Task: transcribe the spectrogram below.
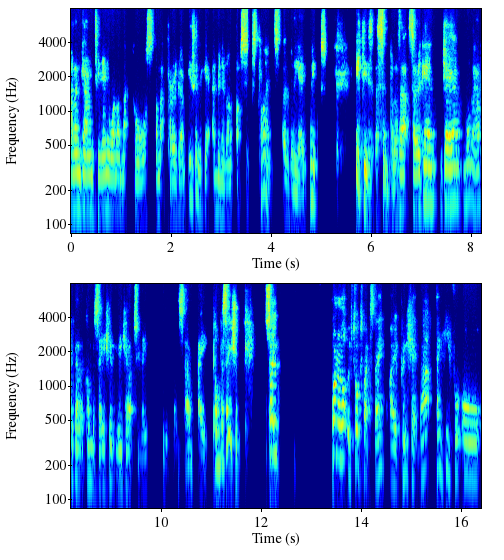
And I'm guaranteeing anyone on that course, on that program, is going to get a minimum of six clients over the eight weeks. It is as simple as that. So, again, JM, more than happy to have a conversation. Reach out to me. Let's have a conversation. So, quite a lot we've talked about today. I appreciate that. Thank you for all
